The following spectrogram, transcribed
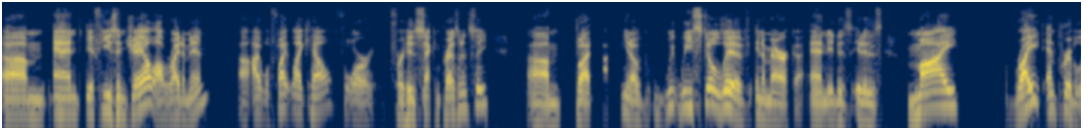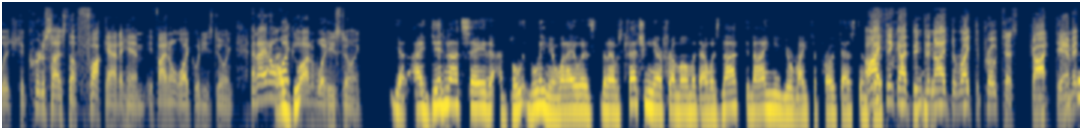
Um, and if he's in jail, I'll write him in. Uh, I will fight like hell for for his second presidency. Um, but uh, you know, we we still live in America, and it is it is my right and privilege to criticize the fuck out of him if I don't like what he's doing, and I don't I like did, a lot of what he's doing. Yeah, I did not say that. Believe me, when I was when I was catching there for a moment, I was not denying you your right to protest. And I to, think I've been denied the right to protest. God damn it!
